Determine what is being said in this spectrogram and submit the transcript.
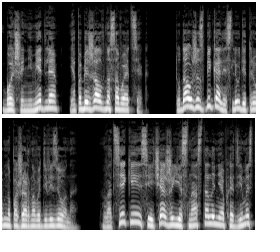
Больше немедля я побежал в носовой отсек. Туда уже сбегались люди трюмно-пожарного дивизиона. В отсеке сейчас же ясна стала необходимость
